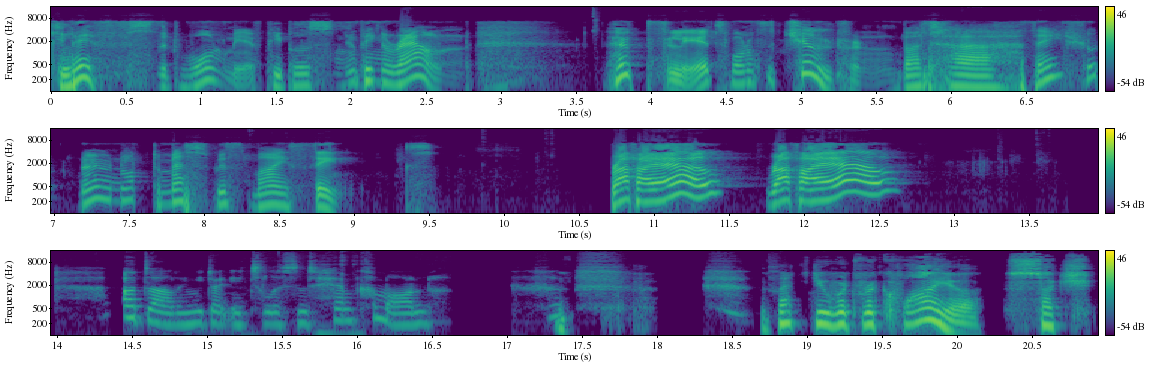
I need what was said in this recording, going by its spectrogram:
glyphs that warn me if people are snooping around. Hopefully, it's one of the children, but uh, they should know not to mess with my things. Raphael! Raphael! Oh, darling, you don't need to listen to him. Come on. That you would require such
